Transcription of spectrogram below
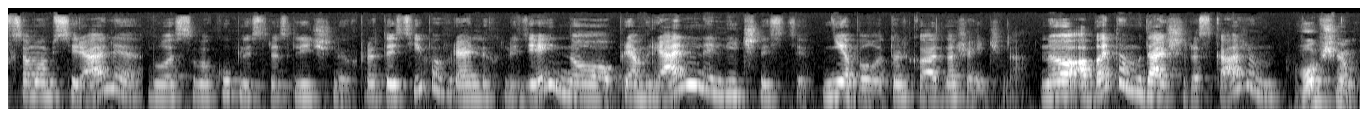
В самом сериале была совокупность различных прототипов реальных людей, но прям реальной личности не было, только одна женщина. Но об этом мы дальше расскажем. В общем,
